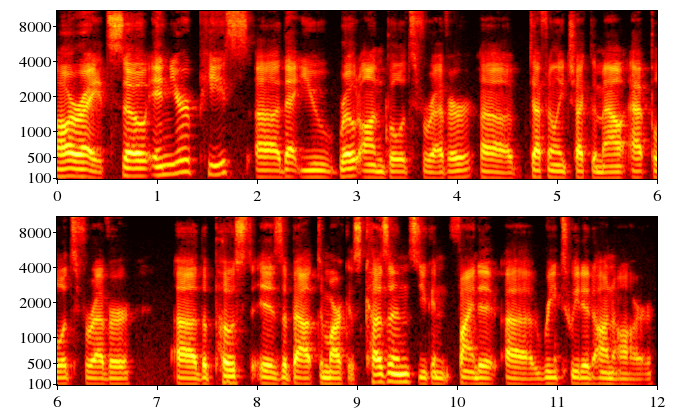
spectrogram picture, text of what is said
All right. So, in your piece uh, that you wrote on Bullets Forever, uh, definitely check them out at Bullets Forever. Uh, the post is about Demarcus Cousins. You can find it uh, retweeted on our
